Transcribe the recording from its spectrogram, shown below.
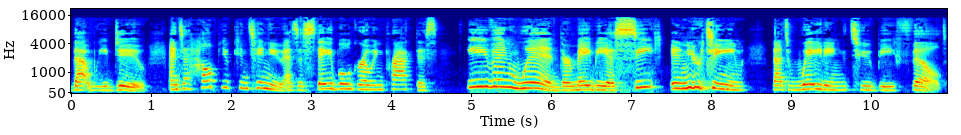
that we do, and to help you continue as a stable, growing practice even when there may be a seat in your team that's waiting to be filled.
